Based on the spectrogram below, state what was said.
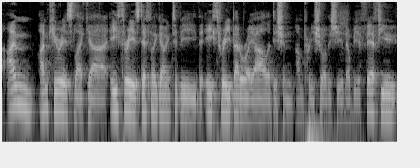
I, I'm I'm curious. Like uh, E3 is definitely going to be the E3 Battle Royale edition. I'm pretty sure this year there'll be a fair few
